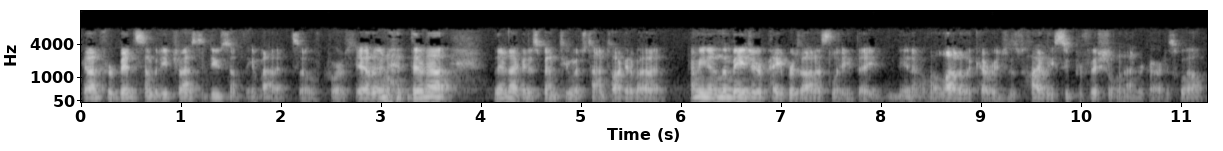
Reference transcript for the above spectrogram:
God forbid somebody tries to do something about it. So of course, yeah, they're not, they're not they're not going to spend too much time talking about it. I mean, in the major papers, honestly, they you know a lot of the coverage is highly superficial in that regard as well.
